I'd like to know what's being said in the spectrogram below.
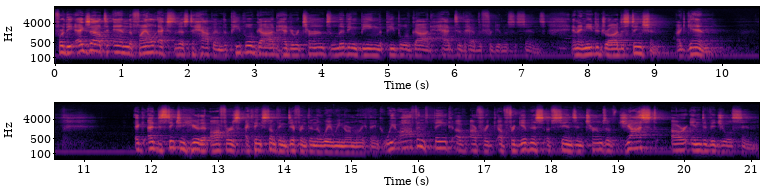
For the exile to end, the final exodus to happen, the people of God had to return to living being the people of God, had to have the forgiveness of sins. And I need to draw a distinction again. A, a distinction here that offers, I think, something different than the way we normally think. We often think of, our, of forgiveness of sins in terms of just our individual sin.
